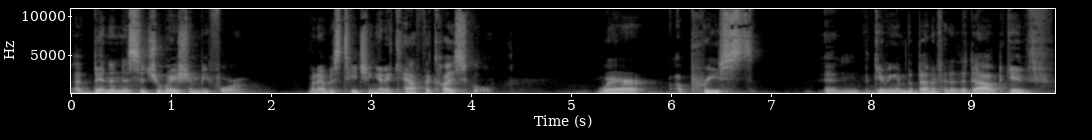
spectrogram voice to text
I've been in a situation before when I was teaching at a Catholic high school where a priest, in giving him the benefit of the doubt, gave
